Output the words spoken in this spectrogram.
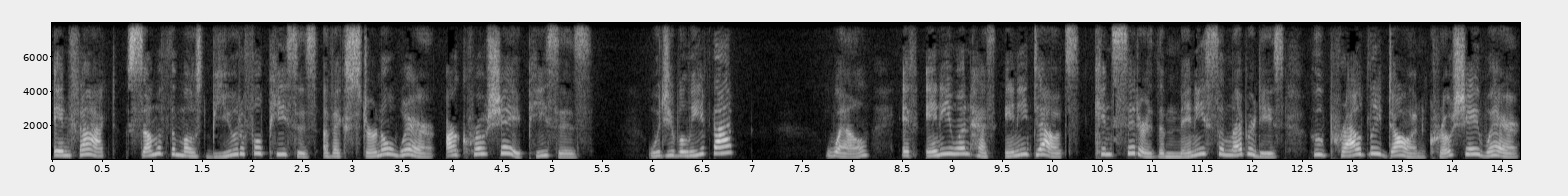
In fact, some of the most beautiful pieces of external wear are crochet pieces. Would you believe that? Well, if anyone has any doubts, consider the many celebrities who proudly don crochet wear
